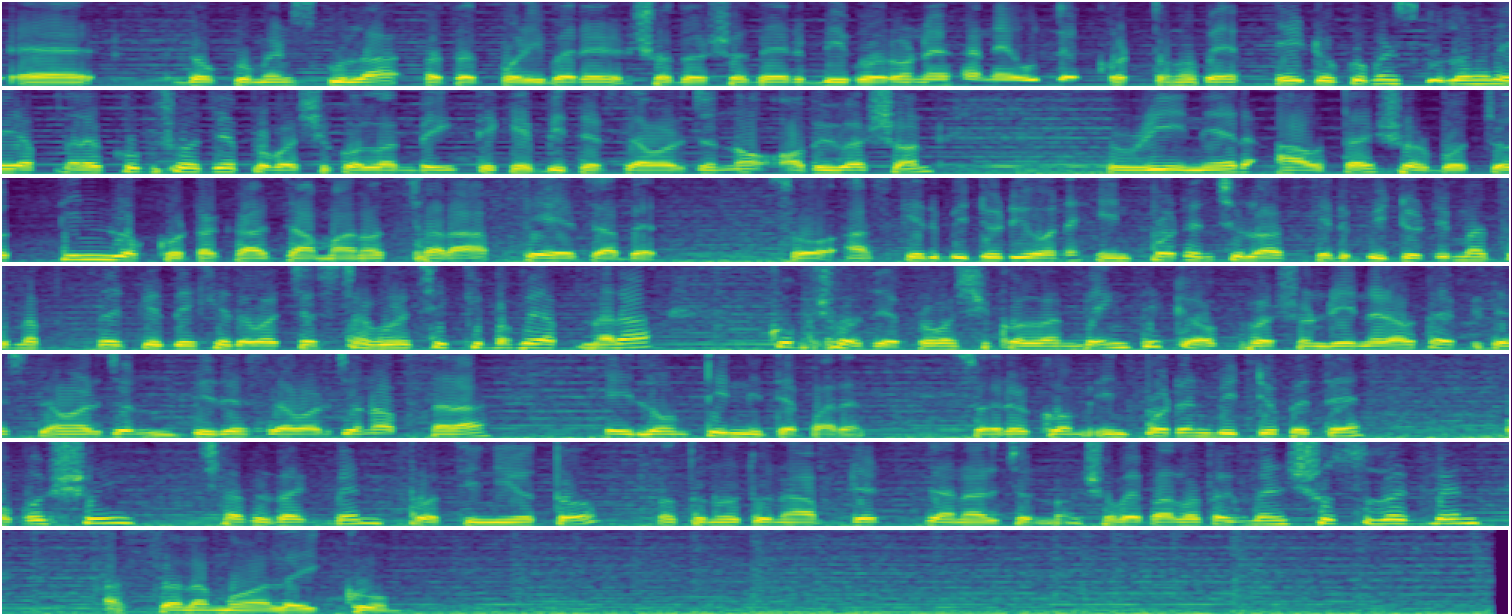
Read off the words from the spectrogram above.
ডকুমেন্টসগুলো অর্থাৎ পরিবারের সদস্যদের বিবরণ এখানে উল্লেখ করতে হবে। এই ডকুমেন্টসগুলো হলে আপনারা খুব সহজে প্রবাসী কল্যাণ ব্যাংক থেকে বিদেশ যাওয়ার জন্য অভিবাসন ঋণের আওতায় সর্বোচ্চ তিন লক্ষ টাকা জামানত ছাড়া পেয়ে যাবেন। সো আজকের ভিডিওটি অনেক ইম্পর্টেন্ট ছিল। আজকের ভিডিওটির মাধ্যমে আপনাদেরকে দেখে দেওয়ার চেষ্টা করেছি কীভাবে আপনারা খুব সহজে প্রবাসী কল্যাণ ব্যাংক থেকে অপারেশন ঋণের আওতায় বিদেশ দেওয়ার জন্য বিদেশ যাওয়ার জন্য আপনারা এই লোনটি নিতে পারেন। সো এরকম ইম্পর্টেন্ট ভিডিও পেতে অবশ্যই সাথে থাকবেন। প্রতিনিয়ত নতুন নতুন আপডেট জানার জন্য। সবাই ভালো থাকবেন, সুস্থ থাকবেন। আসসালামু আলাইকুম।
